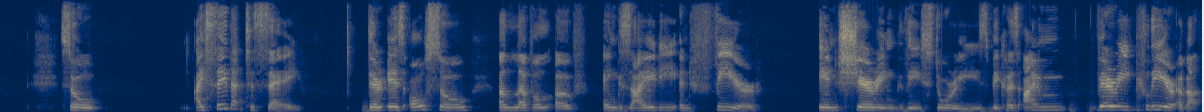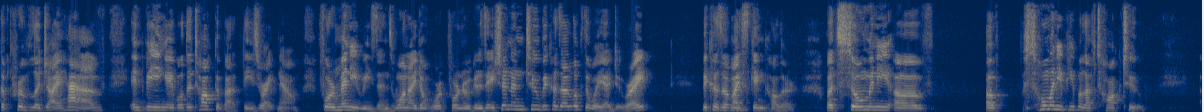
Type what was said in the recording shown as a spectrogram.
So I say that to say there is also a level of anxiety and fear in sharing these stories because I'm very clear about the privilege I have in being able to talk about these right now for many reasons. One, I don't work for an organization, and two, because I look the way I do, right? Because of my mm-hmm. skin color. But so many of of so many people I've talked to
